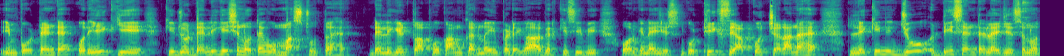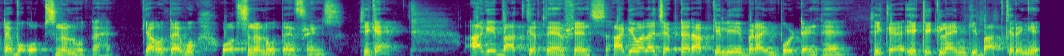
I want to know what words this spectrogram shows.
इंपॉर्टेंट है और एक ये कि जो डेलीगेशन होता है वो मस्ट होता है। डेलीगेट तो आपको काम करना ही पड़ेगा अगर किसी भी ऑर्गेनाइजेशन को ठीक से आपको चलाना है, लेकिन जो डिसेंट्रलाइजेशन होता है वो ऑप्शनल होता है। क्या होता है वो? ऑप्शनल होता है फ्रेंड्स ठीक है? आगे बात करते हैं फ्रेंड्स आगे वाला चैप्टर आपके लिए बड़ा इंपॉर्टेंट है। ठीक है? एक एक लाइन की बात करेंगे।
